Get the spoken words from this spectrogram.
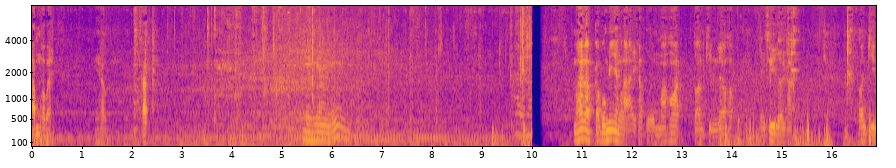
ล้ำเข้าไป นี่ครับกัดอื้อหือมาครับกับบ่มีอย่างหลายครับ ผมมาฮอดตอนกินแล้วครับผมจังซี่เลยครับ ตอนกิน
